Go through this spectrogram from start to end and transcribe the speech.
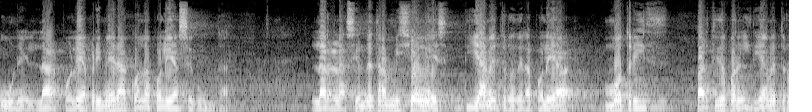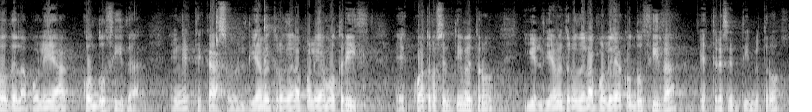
une la polea primera con la polea segunda. La relación de transmisión es diámetro de la polea motriz partido por el diámetro de la polea conducida. En este caso, el diámetro de la polea motriz es 4 centímetros y el diámetro de la polea conducida es 3 centímetros.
